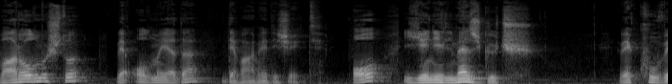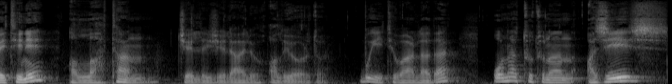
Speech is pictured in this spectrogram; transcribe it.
var olmuştu ve olmaya da devam edecekti. O, yenilmez güç ve kuvvetini Allah'tan Celle Celaluhu alıyordu. Bu itibarla da ona tutunan aziz,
